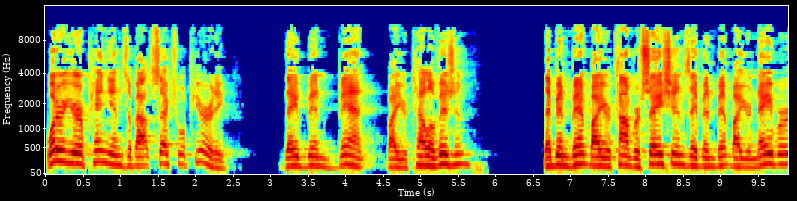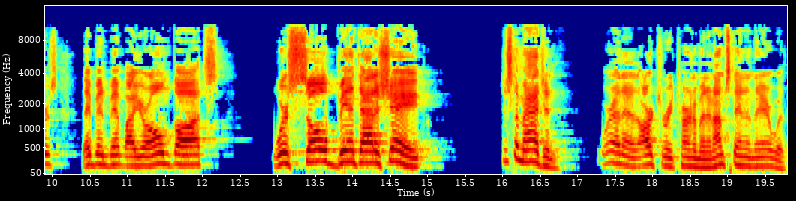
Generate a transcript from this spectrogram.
What are your opinions about sexual purity? They've been bent by your television. They've been bent by your conversations. They've been bent by your neighbors. They've been bent by your own thoughts. We're so bent out of shape. Just imagine we're in an archery tournament and I'm standing there with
